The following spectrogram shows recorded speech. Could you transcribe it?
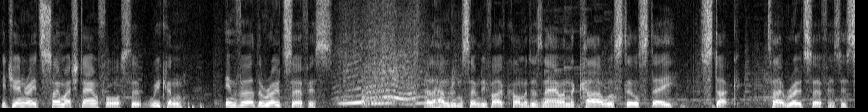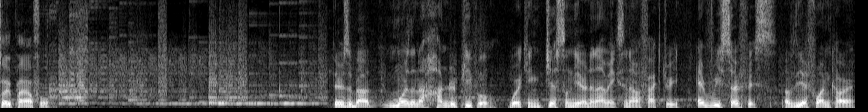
it generates so much downforce that we can invert the road surface at 175 kilometers an hour and the car will still stay stuck to that road surface. It's so powerful. There's about more than 100 people working just on the aerodynamics in our factory. Every surface of the F1 car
